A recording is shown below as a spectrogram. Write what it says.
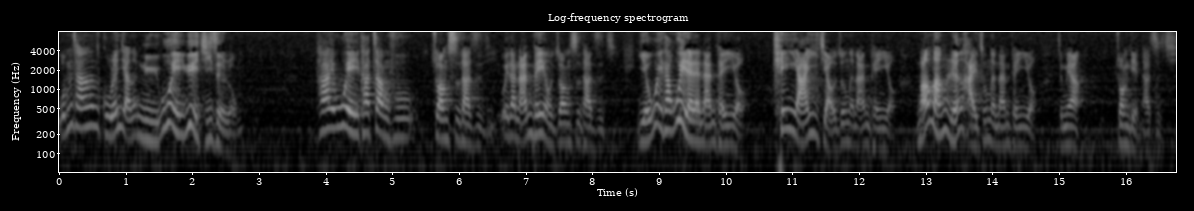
我们常古人讲的“女为悦己者容”，她为她丈夫装饰她自己，为她男朋友装饰她自己，也为她未来的男朋友，天涯一角中的男朋友，茫茫人海中的男朋友，怎么样装点她自己？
